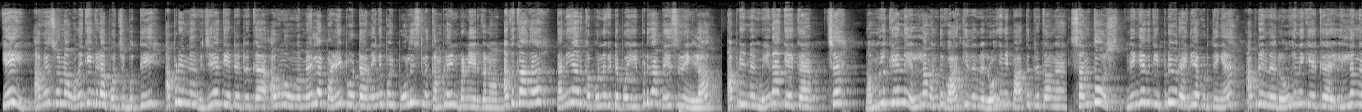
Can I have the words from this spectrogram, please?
ஏய் அவன் சொன்னா உனக்கு எங்கடா போச்சு புத்தி? அப்படின்னு விஜயா கேட்டுட்டு இருக்க அவங்க உங்க மேல பழி போட்டா நீங்க போய் போலீஸ்ல கம்ப்ளைண்ட் பண்ணியிருக்கணும். அதுக்காக தனியா இருக்க பொண்ணுகிட்ட போய் இப்படிதான் பேசுவீங்களா? அப்படின்னு மீனா கேட்க ச்சே நம்மளுக்கேன்னு எல்லாம் வந்து வாக்கியதுன்னு ரோஹிணி பார்த்துட்டு இருக்காங்க சந்தோஷ் நீங்க எதுக்கு இப்படி ஒரு ஐடியா கொடுத்தீங்க? அப்படின்னு ரோஹிணி கேட்க இல்லைங்க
